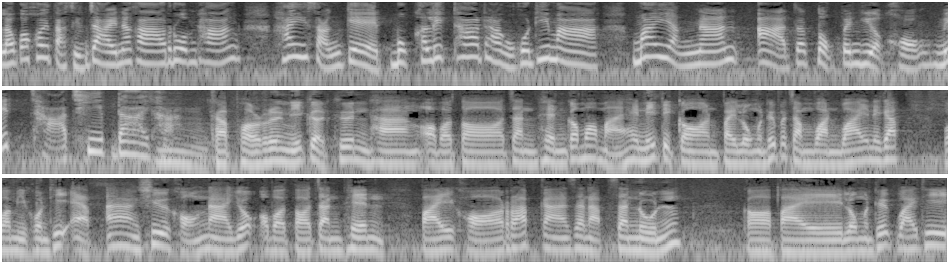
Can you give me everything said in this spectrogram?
แล้วก็ค่อยตัดสินใจนะคะ รวมทั้งให้สังเกตบุคลิกท่าทางของคนที่มา ไม่อย่างนั้นอาจจะตกเป็นเหยื่อของมิจฉาชีพได้ค่ะ ครับพอเรื่องนี้เกิดขึ้นทางอบตจันเพนก็มอบหมายให้นิติกรไปลงบันทึกประจำวันไว้นะครับว่ามีคนที่แอบอ้างชื่อของนายกอบตจันเพนไปขอรับการสนับสนุน ก็ไปลงบันทึกไว้ที่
